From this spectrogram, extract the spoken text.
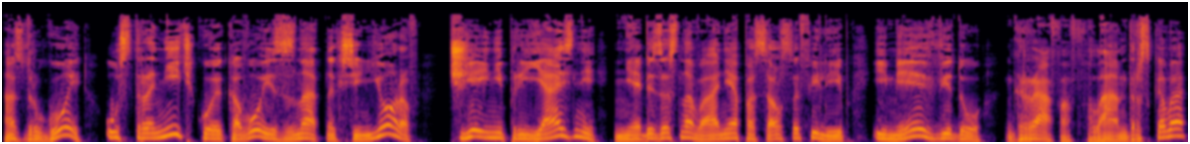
а с другой — устранить кое-кого из знатных сеньоров, чьей неприязни не без основания опасался Филипп, имея в виду графа Фландерского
